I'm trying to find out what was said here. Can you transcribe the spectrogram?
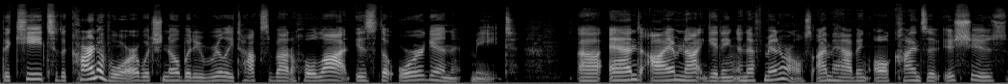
the key to the carnivore, which nobody really talks about a whole lot, is the organ meat. Uh, and I am not getting enough minerals. I'm having all kinds of issues,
